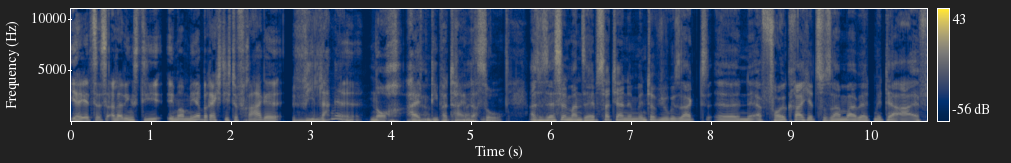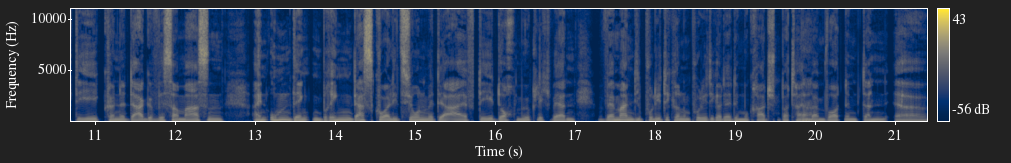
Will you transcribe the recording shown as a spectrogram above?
Ja, jetzt ist allerdings die immer mehr berechtigte Frage, wie lange noch halten ja, die Parteien das so? Also Sesselmann selbst hat ja in einem Interview gesagt, äh, eine erfolgreiche Zusammenarbeit mit der AfD könne da gewissermaßen ein Umdenken bringen, dass Koalitionen mit der AfD doch möglich werden. Wenn man die Politikerinnen und Politiker der demokratischen Parteien ja. beim Wort nimmt, dann äh,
